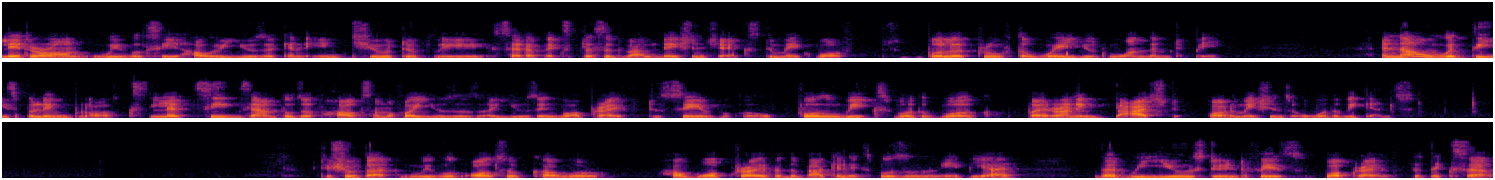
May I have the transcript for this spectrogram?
Later on, we will see how a user can intuitively set up explicit validation checks to make Warp bulletproof the way you'd want them to be. And now with these building blocks, let's see examples of how some of our users are using Warp Drive to save a full week's worth of work by running batched automations over the weekends. To show that, we will also cover how Warp Drive at the backend exposes an API that we use to interface Warp Drive with Excel.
